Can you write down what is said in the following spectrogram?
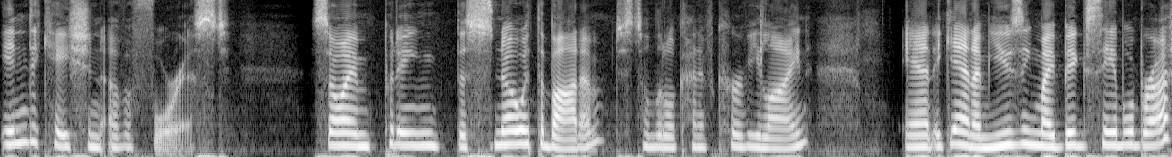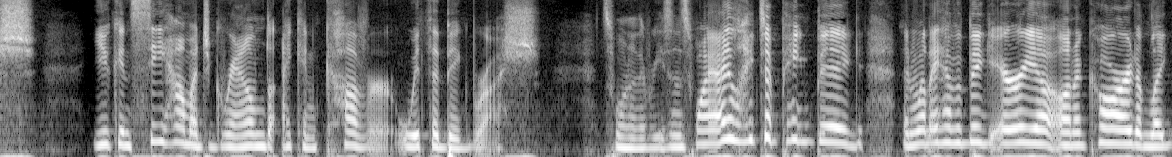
indication of a forest. So I'm putting the snow at the bottom, just a little kind of curvy line. And again, I'm using my big sable brush. You can see how much ground I can cover with a big brush. It's one of the reasons why I like to paint big. And when I have a big area on a card, I'm like,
